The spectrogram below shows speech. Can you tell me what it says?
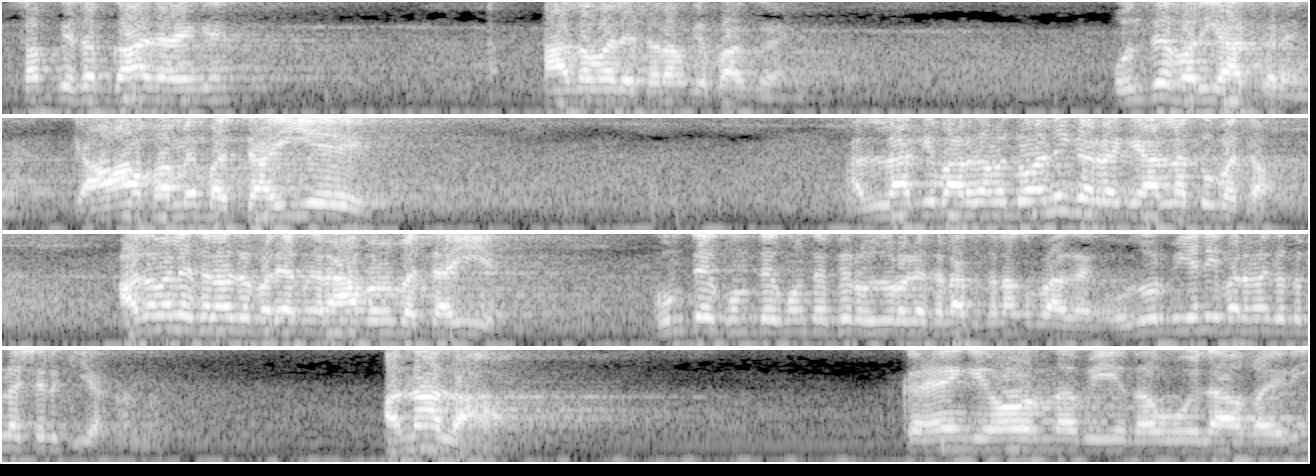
سب کے سب کہاں جائیں گے؟ آدم علیہ السلام کے پاس جائیں گے۔ ان سے فریاد کریں گے کہ آپ ہمیں بچائیے۔ اللہ کی بارگاہ میں دعا نہیں کر رہے کہ اللہ تو بچا۔ آدم علیہ السلام سے فریاد کر آپ ہمیں بچائیے۔ گھومتے گھومتے گھومتے پھر حضور علیہ السلام السلام کے پاس آئیں گے۔ حضور بھی یہ نہیں فرمائے کہ تم نے شرک کیا۔ انا لہا۔ کہیں گے اور نبی غیری۔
